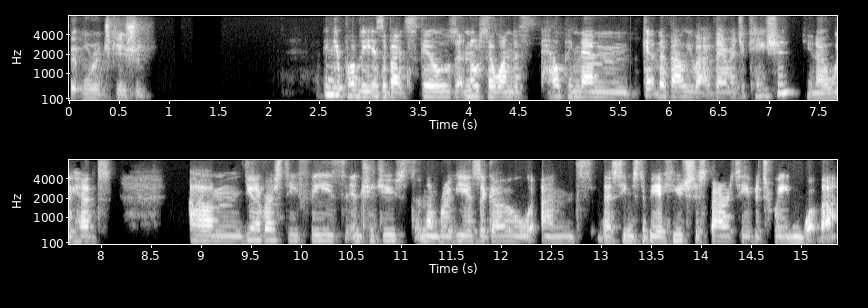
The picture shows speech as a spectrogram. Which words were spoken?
bit more education? I think it probably is about skills and also under helping them get the value out of their education. You know, we had um, university fees introduced a number of years ago, and there seems to be a huge disparity between what that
